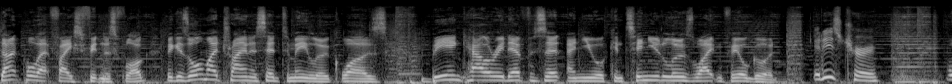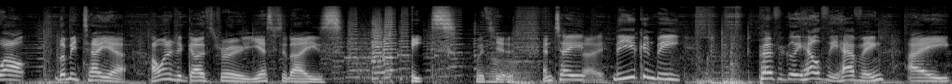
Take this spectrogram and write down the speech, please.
don't pull that face fitness vlog. Because all my trainer said to me, Luke, was be in calorie deficit and you will continue to lose weight and feel good. It is true. Well, let me tell you, I wanted to go through yesterday's eats with you oh, and tell you okay. that you can be perfectly healthy having a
